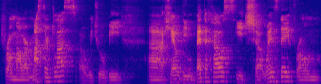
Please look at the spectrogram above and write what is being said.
from our masterclass uh, which will be uh, held in betahaus each uh, Wednesday from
